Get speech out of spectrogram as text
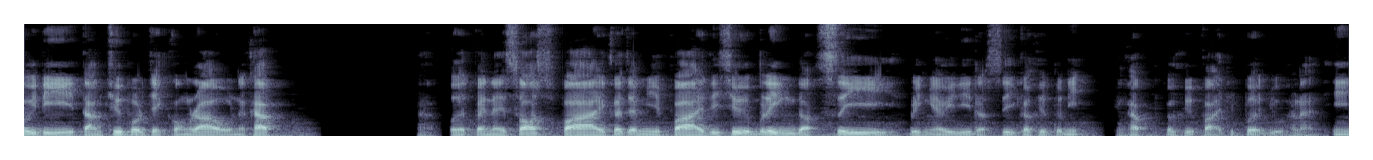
LED ตามชื่อโปรเจกต์ของเรานะครับ เปิดไปใน source file ก็จะมีไฟล์ที่ชื่อ blink.c blink.led.c ก็คือตัวนี้นะครับ ก็คือไฟล์ที่เปิดอยู่ขณะนี้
